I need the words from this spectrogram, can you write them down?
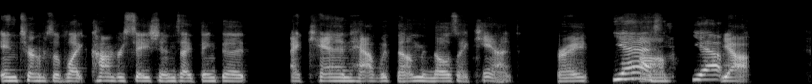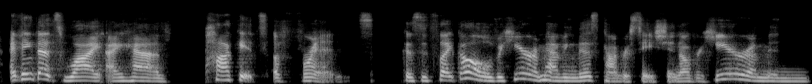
in terms of like conversations I think that I can have with them and those I can't. Right. Yes. Um, yeah. Yeah. I think that's why I have pockets of friends because it's like, oh, over here I'm having this conversation. Over here I'm in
